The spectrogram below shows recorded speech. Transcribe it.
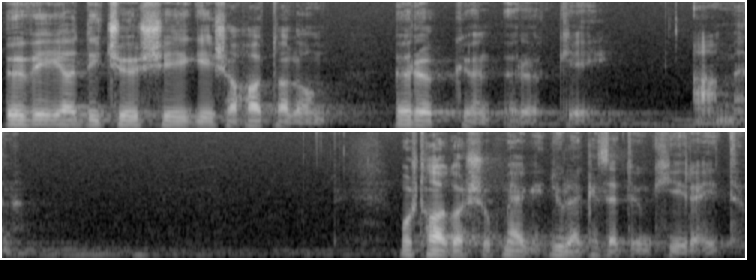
Övé a dicsőség és a hatalom, örökkön örökké. Amen. Most hallgassuk meg gyülekezetünk híreit.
